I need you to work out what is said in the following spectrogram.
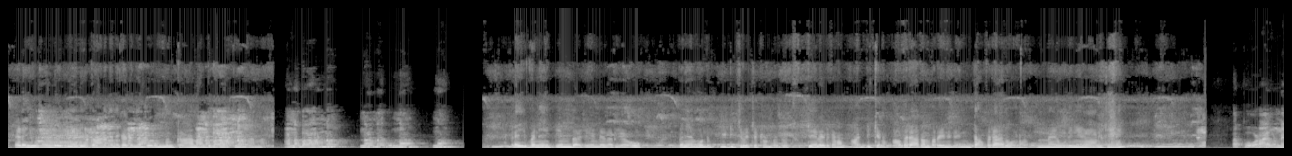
എടാ ഇവന്റെ വീഡിയോ കാണുന്നതിനെക്കാട്ടും നല്ല ഒന്നും കാണാണ്ടിരിക്കാൻ തന്നെ അണ്ണ അണ്ണ കുണ്ണ എന്നാ. എടാ ഇവനെയൊക്കെ എന്താ ചെയ്യേണ്ടതെന്ന് അറിയാവോ? ഇവനെ അങ്ങോട്ട് പിടിച്ചു വെച്ചിട്ടുണ്ട്. ചുറ്റിയിലെടുക്കണം അടിക്കണം. അപരാധം പറയുന്നില്ല. എന്ത് അപരാധമാണ് കുണ്ണെ ഒളിഞ്ഞ് കാണിക്കുന്നേ ആ പോടാ കുണ്ണെ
